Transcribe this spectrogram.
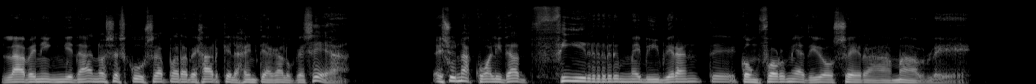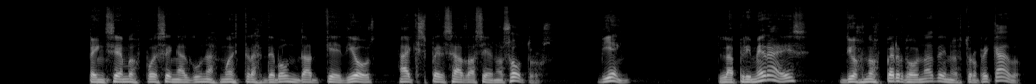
La benignidad no es excusa para dejar que la gente haga lo que sea. Es una cualidad firme, vibrante, conforme a Dios ser amable. Pensemos pues en algunas muestras de bondad que Dios ha expresado hacia nosotros. Bien, la primera es, Dios nos perdona de nuestro pecado.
